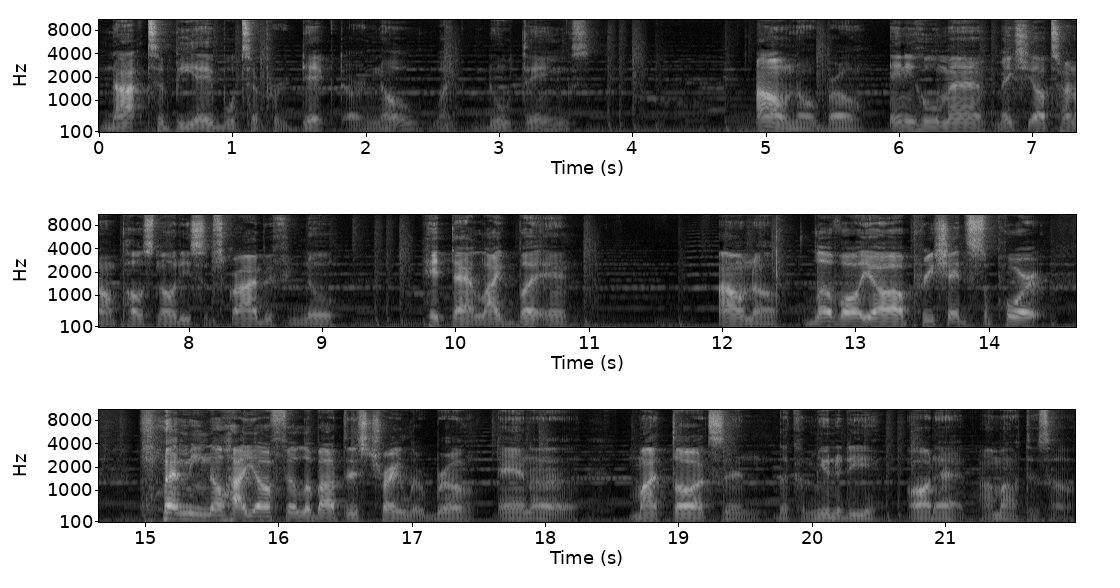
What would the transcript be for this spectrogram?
not to be able to predict or know, like new things. I don't know, bro. Anywho, man, make sure y'all turn on post notice, subscribe if you're new, hit that like button. I don't know. Love all y'all. Appreciate the support. Let me know how y'all feel about this trailer, bro. And uh my thoughts and the community, all that. I'm out this hoe.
